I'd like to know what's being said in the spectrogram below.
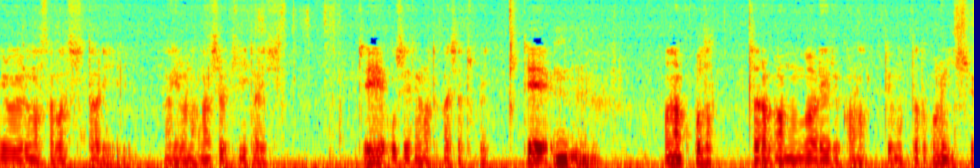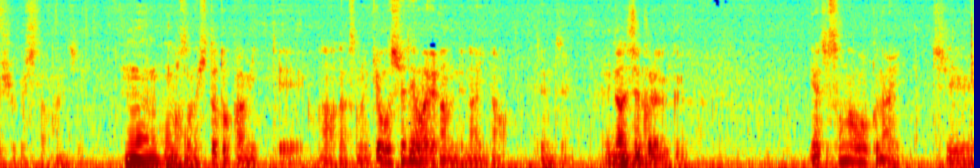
いろいろまあ探したりいろんな話を聞いたりして教えてもらった会社とか行って、うんうん。まあ、なんかここだったら頑張れるかなって思ったところに就職した感じ。なるほど、まあその人とか見てかなだからその業種では選んでないな全然。え何社くらい受けるいやそんな多くない10と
